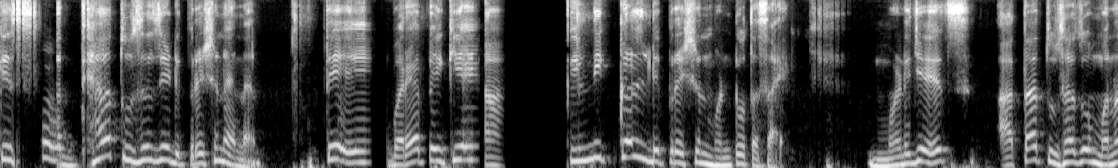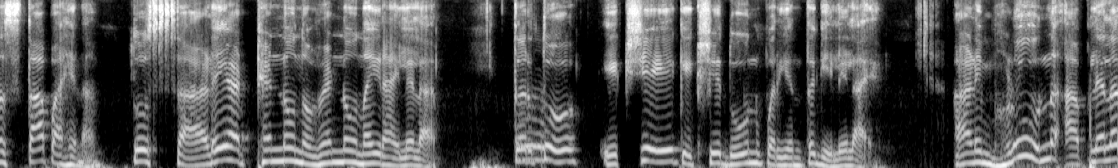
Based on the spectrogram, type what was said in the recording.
की सध्या तुझं जे डिप्रेशन आहे ना ते बऱ्यापैकी क्लिनिकल डिप्रेशन म्हणतो तसं आहे. म्हणजेच आता तुझा जो मनस्ताप आहे ना तो साडे अठ्ठ्याण्णव नव्याण्णव नाही राहिलेला तर तो एकशे एक एकशे दोन पर्यंत गेलेला आहे. आणि म्हणून आपल्याला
